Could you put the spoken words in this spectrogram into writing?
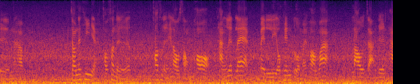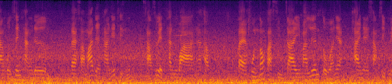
เดิมนะครับ เจ้าหน้าที่เนี่ยเขาเสนอข้อเสนอให้เรา 2 ข้อทางเลือกแรกเป็น Reopen ตั๋วหมายความว่า เราจะเดินทางบนเส้นทางเดิม แต่สามารถเดินทางได้ถึง 31 ธันวานะครับ แต่ คุณต้องตัดสินใจมาเลื่อนตั๋วเนี่ยภายใน 30 เม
